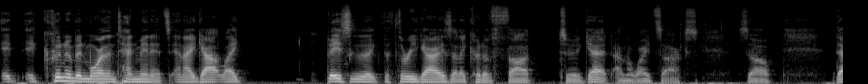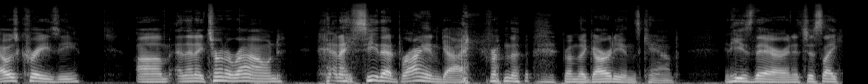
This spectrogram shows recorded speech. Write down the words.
it, it couldn't have been more than ten minutes, and I got like basically like the three guys that I could have thought to get on the White Sox. So that was crazy. Um, and then I turn around and I see that Brian guy from the from the Guardians camp, and he's there, and it's just like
